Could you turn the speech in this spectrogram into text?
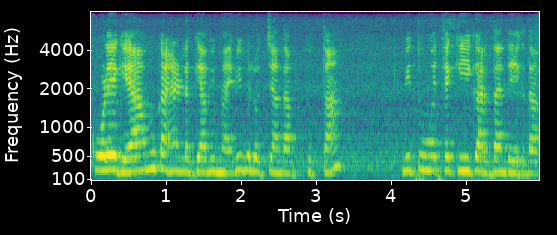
ਕੋਲੇ ਗਿਆ, ਉਹਨੂੰ ਕਹਿਣ ਲੱਗਿਆ ਵੀ ਮੈਂ ਵੀ ਬਲੋਚਾਂ ਦਾ ਪੁੱਤਾਂ ਵੀ ਤੂੰ ਇੱਥੇ ਕੀ ਕਰਦਾ ਦੇਖਦਾ।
